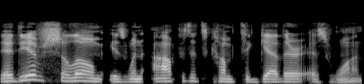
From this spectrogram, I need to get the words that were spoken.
The idea of shalom is when opposites come together as one,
